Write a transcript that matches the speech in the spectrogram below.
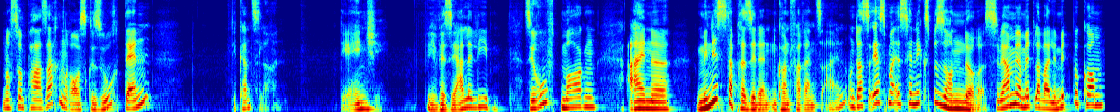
noch so ein paar Sachen rausgesucht, denn die Kanzlerin, die Angie, wie wir sie alle lieben, sie ruft morgen eine Ministerpräsidentenkonferenz ein und das erstmal ist ja nichts Besonderes. Wir haben ja mittlerweile mitbekommen,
